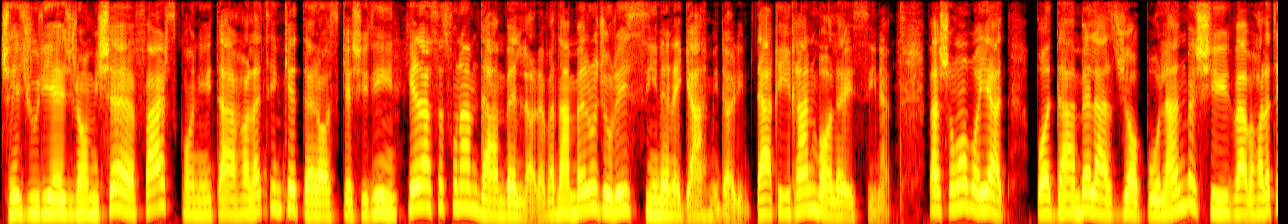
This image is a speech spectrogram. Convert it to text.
چه جوری اجرا میشه فرض کنید در حالت اینکه دراز کشیدین یه دستتون هم دنبل داره و دنبل رو جلوی سینه نگه میداریم. دقیقا بالای سینه. و شما باید با دنبل از جا بلند بشید و به حالت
